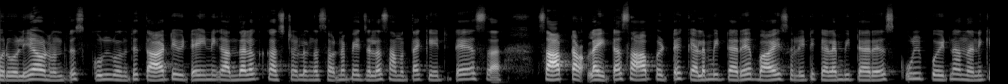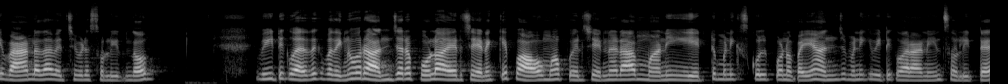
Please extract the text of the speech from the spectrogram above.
ஒரு வழியாக அவனை வந்துட்டு ஸ்கூல் வந்துட்டு தாட்டி விட்டேன். இன்றைக்கி அந்தளவுக்கு கஷ்டம் இல்லைங்க. சொன்ன பேஜெல்லாம் சமத்தாக கேட்டுட்டு சா சாப்பிட்டான். லைட்டாக சாப்பிட்டு கிளம்பிட்டாரு. பாய் சொல்லிவிட்டு கிளம்பிட்டாரு. ஸ்கூல் போயிட்டு அந்த அன்றைக்கி வேனில் தான் வச்சு விட சொல்லியிருந்தோம். வீட்டுக்கு வர்றதுக்கு பார்த்திங்கன்னா ஒரு அஞ்சரை போல் ஆயிடுச்சு எனக்கே பாவமாக போயிடுச்சு என்னடா மணி எட்டு மணிக்கு ஸ்கூல் போன பையன் அஞ்சு மணிக்கு வீட்டுக்கு வரானேன்னு சொல்லிட்டு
